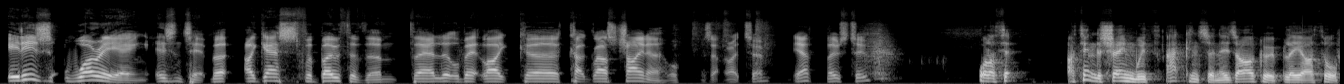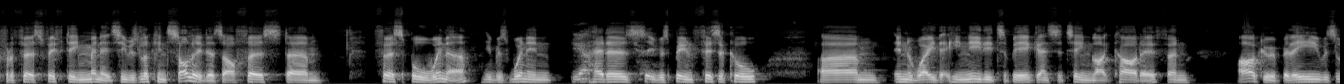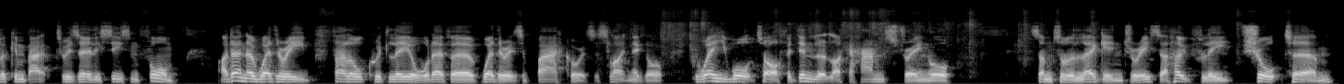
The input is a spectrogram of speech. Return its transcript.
It is worrying, isn't it? But I guess for both of them, they're a little bit like uh, cut glass china. Or is that the right term? Yeah, those two. Well, I think. I think the shame with Atkinson is arguably, I thought for the first 15 minutes, he was looking solid as our first um, first ball winner. He was winning yeah. headers, he was being physical um, in the way that he needed to be against a team like Cardiff, and arguably he was looking back to his early season form. I don't know whether he fell awkwardly or whatever, whether it's a back or it's a slight niggle. The way he walked off, it didn't look like a hamstring or some sort of leg injury. So hopefully short term.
